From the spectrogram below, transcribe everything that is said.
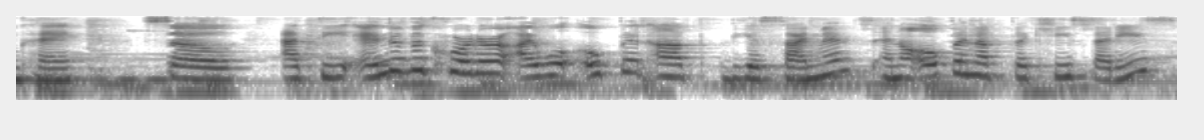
Okay, so at the end of the quarter, I will open up the assignments and I'll open up the case studies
